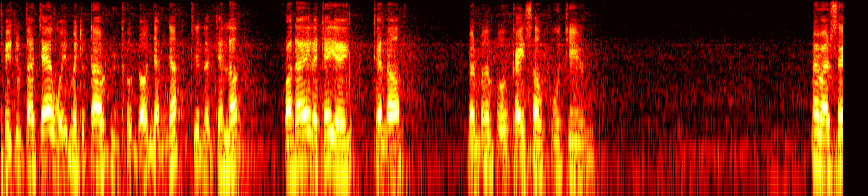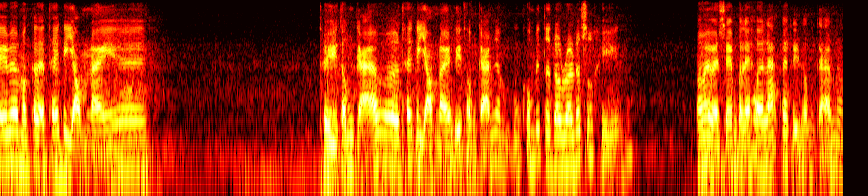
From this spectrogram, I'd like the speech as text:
thì chúng ta trái quỷ mà chúng ta thường đối nhận nhất chính là trái lớn. Và đây là trái gì? Trái lớn. Mình mới vừa cày xong full chiêu. Mấy bạn xem mà có thể thấy cái dòng này thì thông cảm thấy cái dòng này thì thông cảm nhưng mình cũng không biết từ đâu ra nó xuất hiện mà mấy bạn xem có lẽ hơi lát cái thì thông cảm nữa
